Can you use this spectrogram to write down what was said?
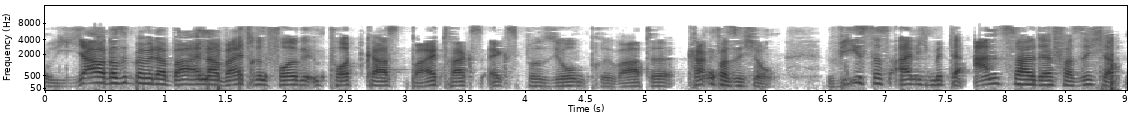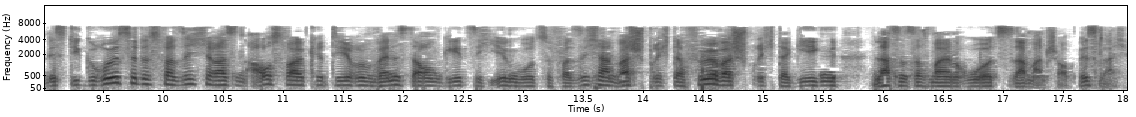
Ja, da sind wir wieder bei einer weiteren Folge im Podcast Beitragsexplosion private Krankenversicherung. Wie ist das eigentlich mit der Anzahl der Versicherten? Ist die Größe des Versicherers ein Auswahlkriterium, wenn es darum geht, sich irgendwo zu versichern? Was spricht dafür? Was spricht dagegen? Lass uns das mal in Ruhe zusammen anschauen. Bis gleich.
